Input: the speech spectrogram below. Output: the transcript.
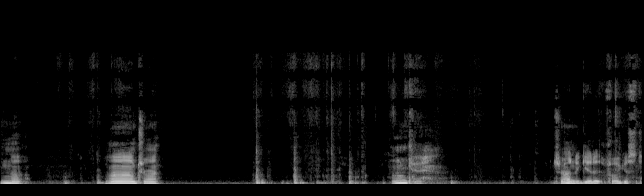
No. I'm trying. Okay trying to get it focused.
